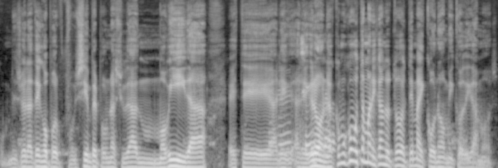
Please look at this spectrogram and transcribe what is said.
Yo la tengo por, siempre por una ciudad movida, este, ale- Ujú, sí, alegrona. claro. ¿Cómo, ¿Cómo está manejando todo el tema económico, digamos?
